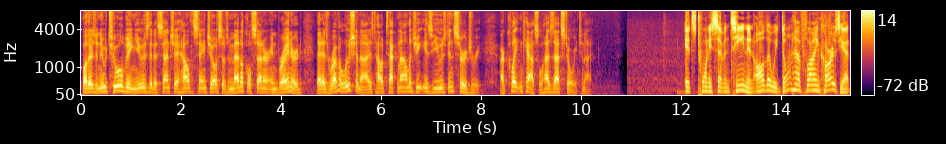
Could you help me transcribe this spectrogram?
Well, there's a new tool being used at Essentia Health St. Joseph's Medical Center in Brainerd that has revolutionized how technology is used in surgery. Our Clayton Castle has that story tonight. It's 2017, and although we don't have flying cars yet,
